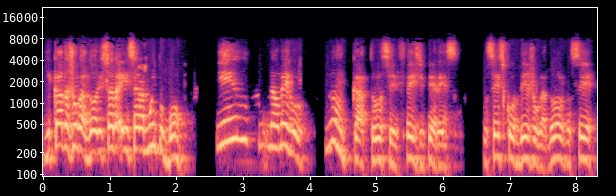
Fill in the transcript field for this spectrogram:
de cada jogador, isso era, isso era muito bom. E, meu amigo, nunca trouxe, fez diferença. Você esconder jogador, você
